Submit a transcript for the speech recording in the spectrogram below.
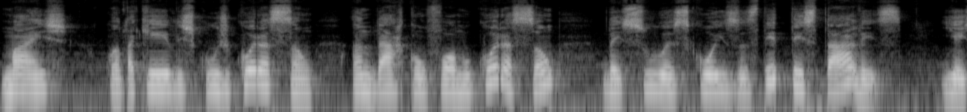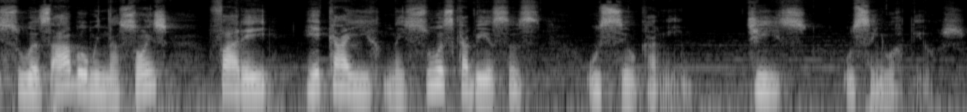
Mas, quanto àqueles cujo coração andar conforme o coração das suas coisas detestáveis e as suas abominações, farei recair nas suas cabeças o seu caminho. diz o Senhor Deus.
